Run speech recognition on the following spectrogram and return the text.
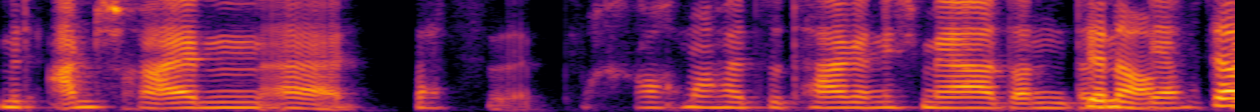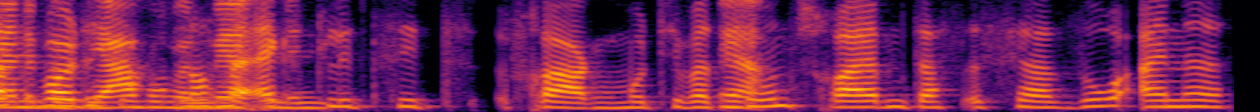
mit Anschreiben, äh, das braucht man heutzutage nicht mehr. Dann, dann genau, werden keine das wollte Bewerbungen ich noch mehr. Mal explizit fragen. Motivationsschreiben, ja. das ist ja so eine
